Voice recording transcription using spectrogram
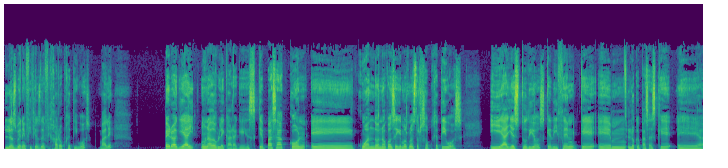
los beneficios de fijar objetivos, ¿vale? Pero aquí hay una doble cara, que es qué pasa con eh, cuando no conseguimos nuestros objetivos. Y hay estudios que dicen que em, lo que pasa es que eh,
